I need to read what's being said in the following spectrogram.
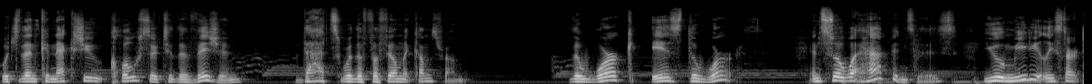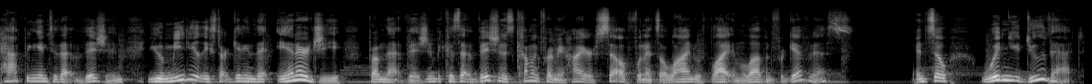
which then connects you closer to the vision, that's where the fulfillment comes from. The work is the worth. And so what happens is you immediately start tapping into that vision. You immediately start getting the energy from that vision because that vision is coming from your higher self when it's aligned with light and love and forgiveness. And so when you do that,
